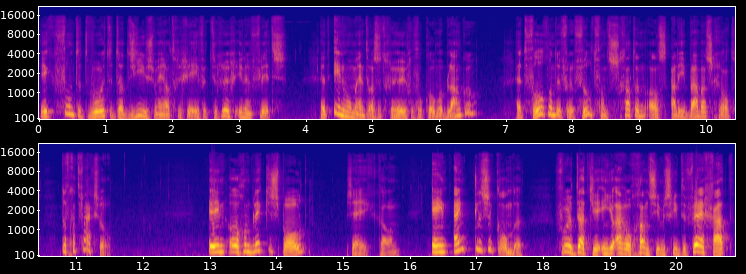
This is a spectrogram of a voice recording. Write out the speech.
Ik vond het woord dat Jeeves mij had gegeven terug in een flits. Het ene moment was het geheugen volkomen blanco, het volgende vervuld van schatten als Alibaba's grot. Dat gaat vaak zo. Eén ogenblikje, Spoot, zei ik kalm. Eén enkele seconde. Voordat je in je arrogantie misschien te ver gaat,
